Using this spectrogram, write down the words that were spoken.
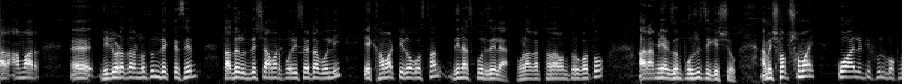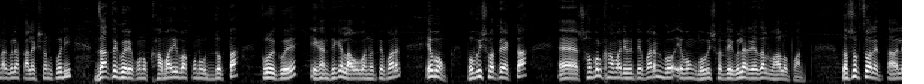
আর আমার ভিডিওটা তারা নতুন দেখতেছেন, তাদের উদ্দেশ্যে আমার পরিচয়টা বলি। এই খামারটির অবস্থান দিনাজপুর জেলা, ঘোড়াঘাট থানার অন্তর্গত, আর আমি একজন পশু চিকিৎসক। আমি সব সময় কোয়ালিটি ফুল বকনাগুলো কালেকশন করি, যাতে করে কোনো খামারি বা কোনো উদ্যোক্তা ক্রয় করে এখান থেকে লাভবান হতে পারেন এবং ভবিষ্যতে একটা সফল খামারি হতে পারেন এবং ভবিষ্যতে এগুলোর রেজাল্ট ভালো পান। দর্শক চলে তাহলে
